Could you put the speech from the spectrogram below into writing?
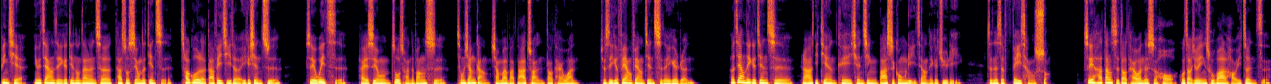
并且因为这样子一个电动单轮车，它所使用的电池超过了搭飞机的一个限制，所以为此他也是用坐船的方式从香港想办法搭船到台湾，就是一个非常非常坚持的一个人。而这样的一个坚持，让他一天可以前进八十公里这样的一个距离，真的是非常爽。所以他当时到台湾的时候，我早就已经出发了好一阵子。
